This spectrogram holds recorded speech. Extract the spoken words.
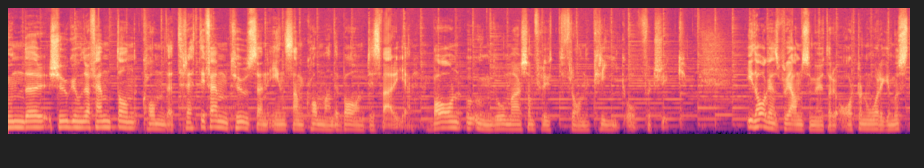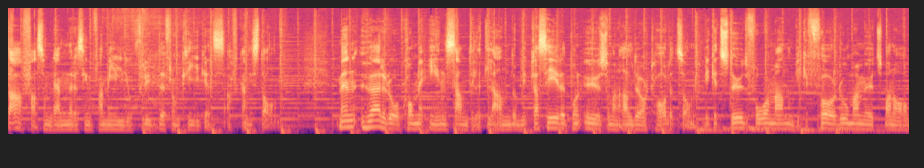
Under 2015 kom det 35 000 ensamkommande barn till Sverige. Barn och ungdomar som flytt från krig och förtryck. I dagens program så möter du 18-årige Mustafa som lämnade sin familj och flydde från krigets Afghanistan. Men hur är det då att komma ensam till ett land och bli placerad på en ö som man aldrig hört talats om? Vilket stöd får man? Vilka fördomar möts man av?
